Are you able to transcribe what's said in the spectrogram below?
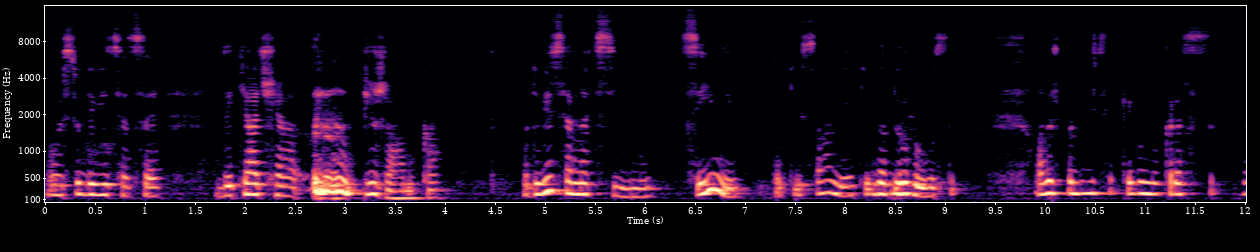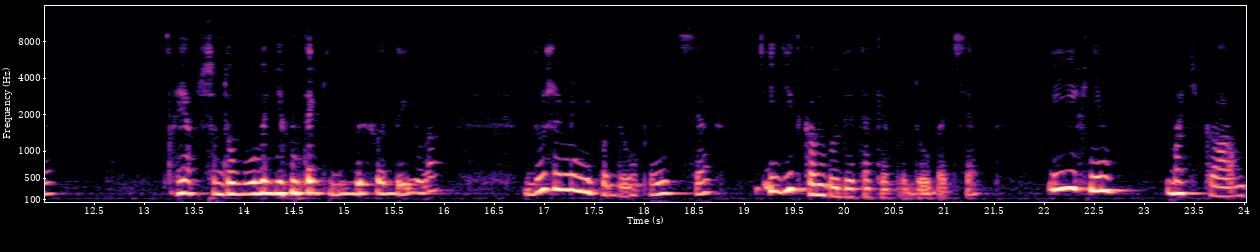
Ось дивіться, це дитяча піжамка. Подивіться на ціни. Ціни такі самі, як і на дорослих. Але ж подивіться, яке воно красиве. А я б з задоволенням такій би ходила. Дуже мені подобається. І діткам буде таке подобатися. І їхнім батькам.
